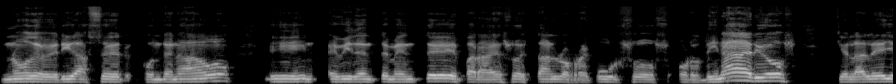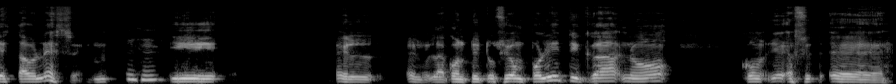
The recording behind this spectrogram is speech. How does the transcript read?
no debería ser condenado y evidentemente para eso están los recursos ordinarios que la ley establece. Y el, la constitución política no eh,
